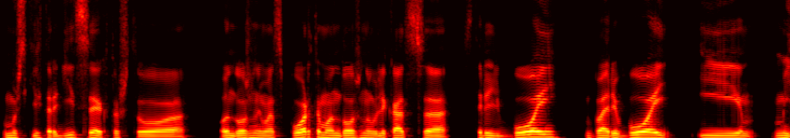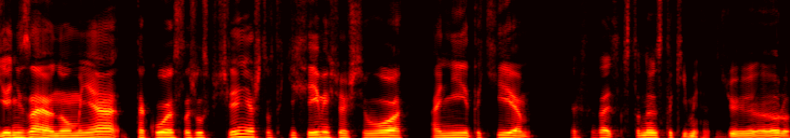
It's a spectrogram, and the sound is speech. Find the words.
в мужских традициях, то, что он должен заниматься спортом, он должен увлекаться стрельбой, борьбой, и я не знаю, но у меня такое сложилось впечатление, что в таких семьях чаще всего они такие, как сказать, становятся такими э,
